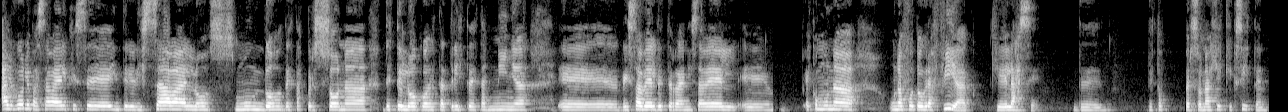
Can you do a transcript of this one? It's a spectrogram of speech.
algo le pasaba a él que se interiorizaba en los mundos de estas personas, de este loco, de esta triste, de estas niñas, eh, de Isabel, de este Ryan Isabel. Eh, es como una, una, fotografía que él hace de, de estos personajes que existen,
